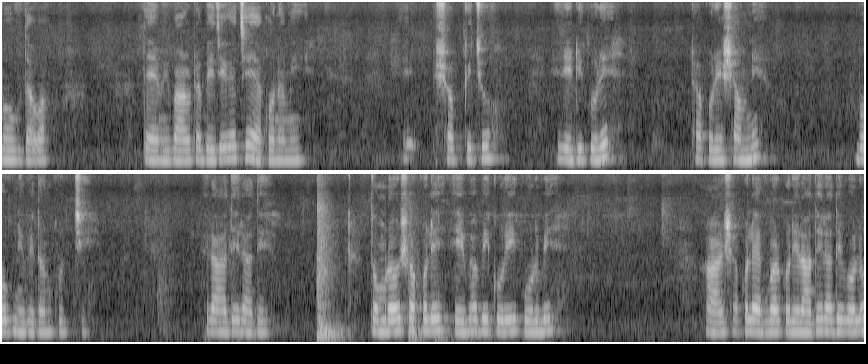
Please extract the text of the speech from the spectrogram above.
ভোগ দেওয়া। তাই আমি বারোটা বেজে গেছে, এখন আমি সব কিছু রেডি করে ঠাকুরের সামনে ভোগ নিবেদন করছি। রাধে রাধে। তোমরাও সকলে এইভাবে করেই করবে। আর সকলে একবার করে রাধে রাধে বলো।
